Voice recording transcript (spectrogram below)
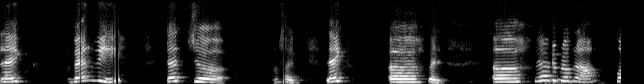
like when we touch. Uh, I'm sorry, like uh, well, uh, we have to program for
